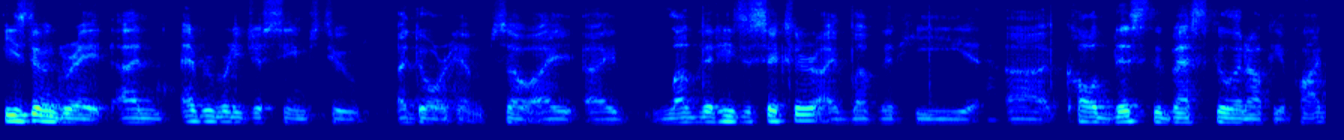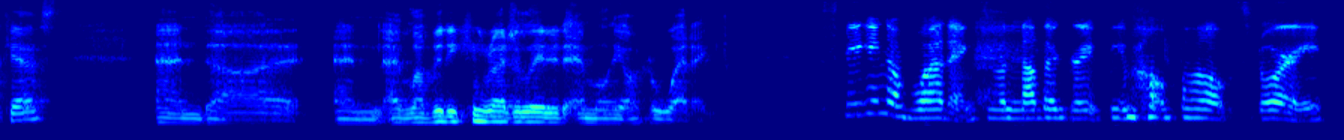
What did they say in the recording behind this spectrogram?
He's doing great, and everybody just seems to adore him. So I, I love that he's a Sixer. I love that he uh, called this the best Philadelphia podcast, and uh, and I love that he congratulated Emily on her wedding. Speaking of weddings, another great B-Ball Paul story,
